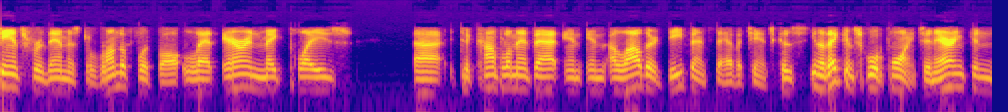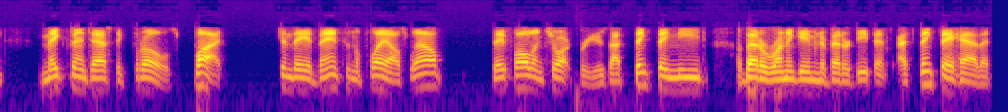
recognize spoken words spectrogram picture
chance for them is to run the football, let Aaron make plays uh, to complement that and, and allow their defense to have a chance because you know they can score points and Aaron can make fantastic throws, but can they advance in the playoffs? Well, they've fallen short for years. I think they need a better running game and a better defense. I think they have it.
